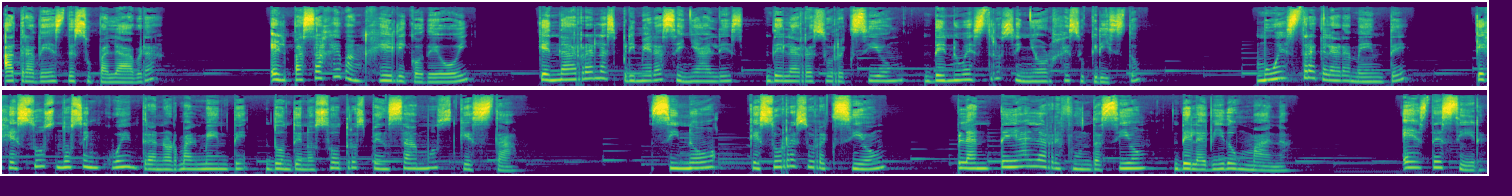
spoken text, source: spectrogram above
a través de su palabra? El pasaje evangélico de hoy, que narra las primeras señales de la resurrección de nuestro Señor Jesucristo, muestra claramente que Jesús no se encuentra normalmente donde nosotros pensamos que está sino que su resurrección plantea la refundación de la vida humana. Es decir,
